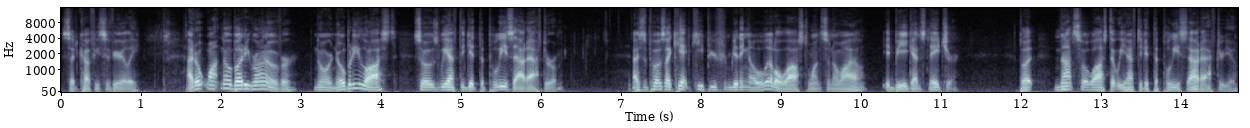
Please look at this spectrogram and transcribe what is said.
said Cuffy severely. I don't want nobody run over, nor nobody lost, so's we have to get the police out after 'em. I suppose I can't keep you from getting a little lost once in a while. It'd be against nature. But not so lost that we have to get the police out after you.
